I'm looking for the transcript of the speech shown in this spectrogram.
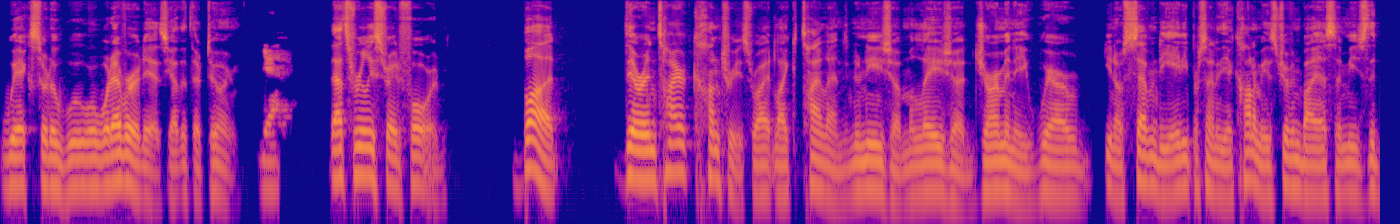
Wix or to Woo or whatever it is, yeah, that they're doing. Yeah. that's really straightforward. But there are entire countries, right, like Thailand, Indonesia, Malaysia, Germany, where you know 70, 80% of the economy is driven by SMEs that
